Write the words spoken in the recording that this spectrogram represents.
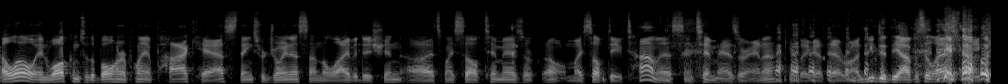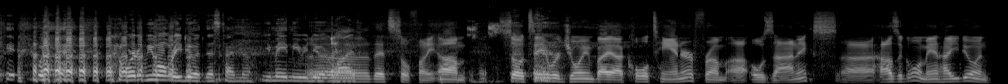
Hello and welcome to the Bowhunter Planet podcast. Thanks for joining us on the live edition. Uh, it's myself, Tim Mazar. Oh, myself, Dave Thomas, and Tim Mazarana. I can't believe I got that wrong. You did the opposite last week. We're- won't redo it this time, though. You made me redo it live. Uh, that's so funny. Um, so today we're joined by uh, Cole Tanner from uh, Ozonics. Uh, how's it going, man? How you doing?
